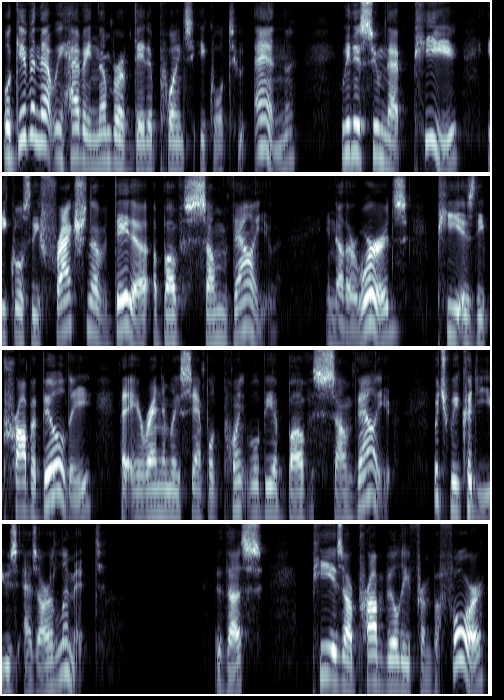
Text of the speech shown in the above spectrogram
Well, given that we have a number of data points equal to n, we can assume that p equals the fraction of data above some value. In other words, p is the probability that a randomly sampled point will be above some value, which we could use as our limit. Thus, p is our probability from before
